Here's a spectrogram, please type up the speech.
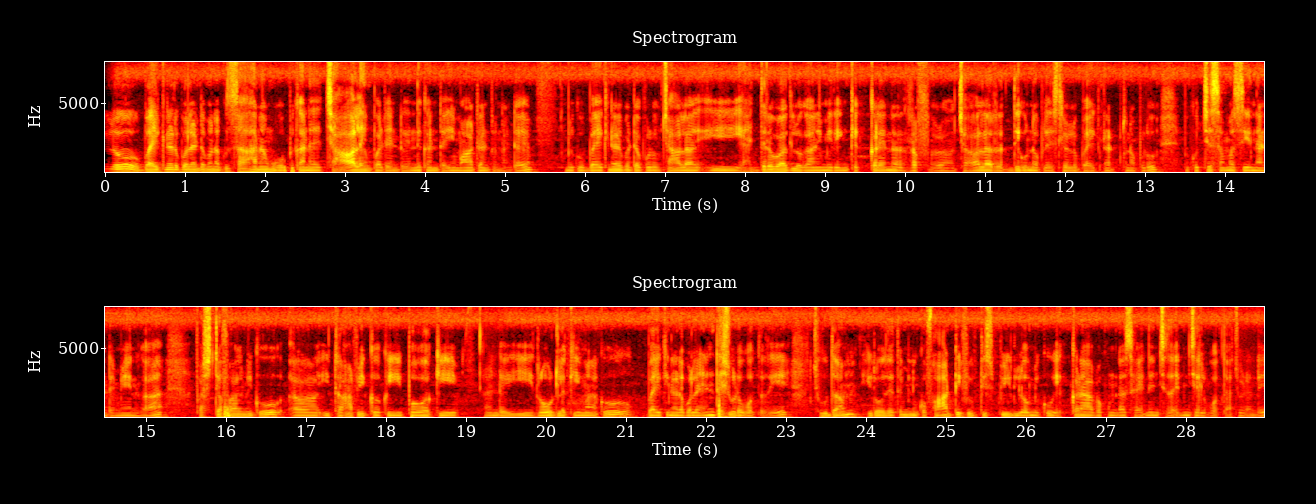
ఇందులో బైక్ నడపాలంటే మనకు సహనం ఓపిక అనేది చాలా ఇంపార్టెంట్. ఎందుకంటే ఈ మాట అంటుందంటే మీకు బైక్ నడిపేటప్పుడు చాలా ఈ హైదరాబాద్లో కానీ మీరు ఇంకెక్కడైనా రఫ్ చాలా రద్దీగా ఉన్న ప్లేస్లలో బైక్ నడుపుతున్నప్పుడు మీకు వచ్చే సమస్య ఏంటంటే మెయిన్గా ఫస్ట్ ఆఫ్ ఆల్ మీకు ఈ ట్రాఫిక్కి ఈ పొగకి అండ్ ఈ రోడ్లకి మనకు బైక్ నడపాలని ఇంట్రెస్ట్ కూడా పోతుంది. చూద్దాం ఈరోజు అయితే నేను ఒక ఫార్టీ ఫిఫ్టీ స్పీడ్లో మీకు ఎక్కడ ఆపకుండా సైడ్ నుంచి సైడ్ నుంచి వెళ్ళిపోతా చూడండి.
